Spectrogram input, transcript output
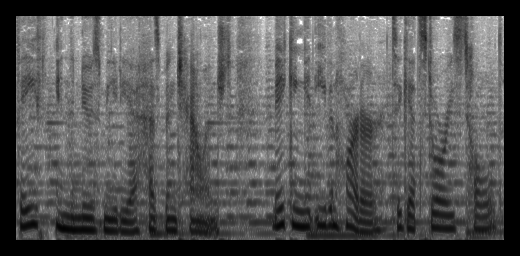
Faith in the news media has been challenged, making it even harder to get stories told.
